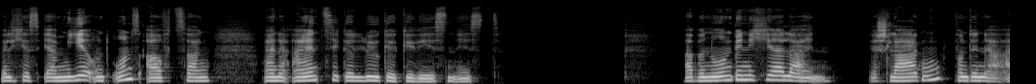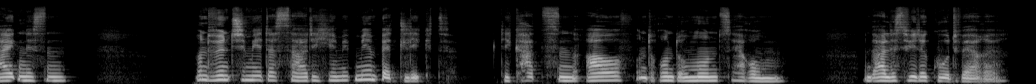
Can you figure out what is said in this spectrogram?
welches er mir und uns aufzwang, eine einzige Lüge gewesen ist. Aber nun bin ich hier allein, erschlagen von den Ereignissen und wünsche mir, dass Sadi hier mit mir im Bett liegt, die Katzen auf und rund um uns herum und alles wieder gut wäre.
